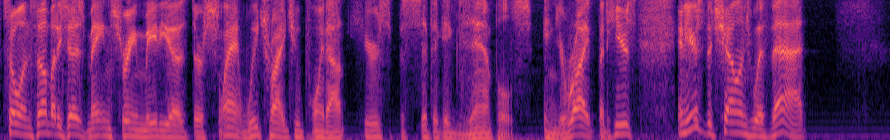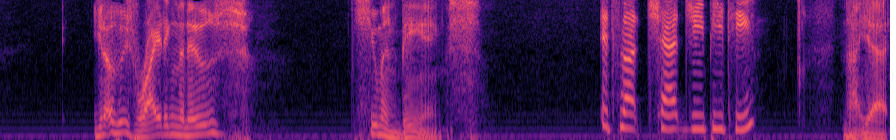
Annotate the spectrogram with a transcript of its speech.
So when somebody says mainstream media is we try to point out here's specific examples. And you're right, but here's and here's the challenge with that. You know who's writing the news? Human beings. It's not Chat GPT. Not yet.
